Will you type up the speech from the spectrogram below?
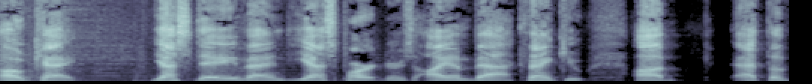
Okay. Yes, Dave, and yes, partners. I am back. Thank you. Uh, at the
